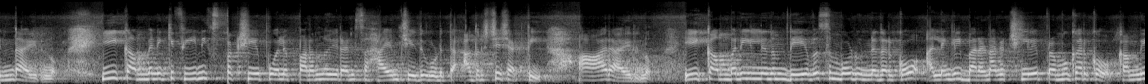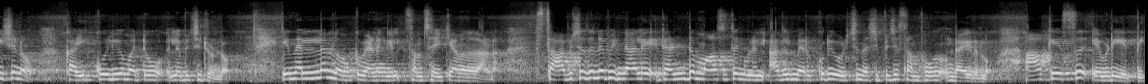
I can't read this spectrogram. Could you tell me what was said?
എന്തായിരുന്നു? ഈ കമ്പനിക്ക് ഫീനിക്സ് പക്ഷിയെ പോലെ പറന്നുയരാൻ സഹായം ചെയ്തു കൊടുത്ത അദൃശ്യ ശക്തി ആരായിരുന്നു? ഈ കമ്പനിയിൽ നിന്നും ദേവസ്വം ബോർഡ് ഉന്നതർക്കോ അല്ലെങ്കിൽ ഭരണകക്ഷിയിലെ പ്രമുഖർക്കോ കമ്മീഷനോ കൈക്കൂലിയോ മറ്റോ ലഭിച്ചിട്ടുണ്ടോ? എന്നെല്ലാം നമുക്ക് വേണമെങ്കിൽ സംശയിക്കാവുന്നതാണ്. സ്ഥാപിച്ചതിന് പിന്നാലെ രണ്ട് മാസത്തിനുള്ളിൽ അതിൽ മെർക്കുറി ഒഴിച്ച് നശിപ്പിച്ച സംഭവം ഉണ്ടായിരുന്നു. ആ കേസ് എവിടെ എത്തി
